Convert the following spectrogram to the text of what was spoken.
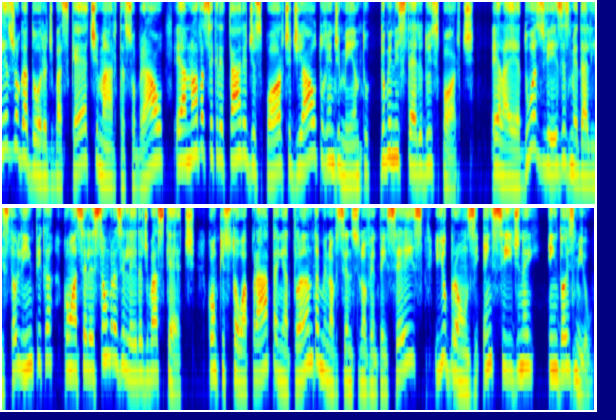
ex-jogadora de basquete, Marta Sobral, é a nova secretária de esporte de alto rendimento do Ministério do Esporte. Ela é duas vezes medalhista olímpica com a seleção brasileira de basquete. Conquistou a prata em Atlanta em 1996 e o bronze em Sydney em 2000.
